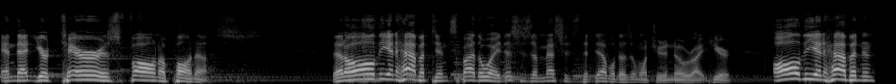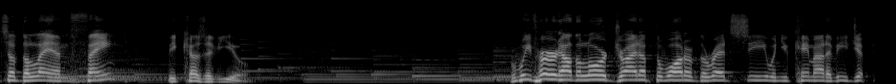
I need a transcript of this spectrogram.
and that your terror is fallen upon us. That all the inhabitants, by the way, this is a message the devil doesn't want you to know right here. All the inhabitants of the land faint because of you. For we've heard how the Lord dried up the water of the Red Sea when you came out of Egypt.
